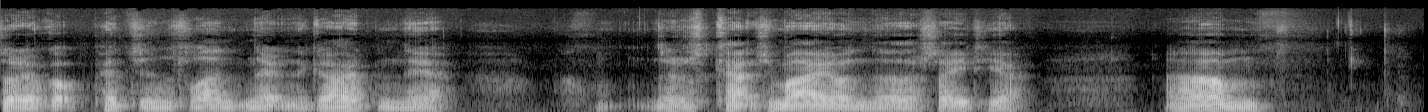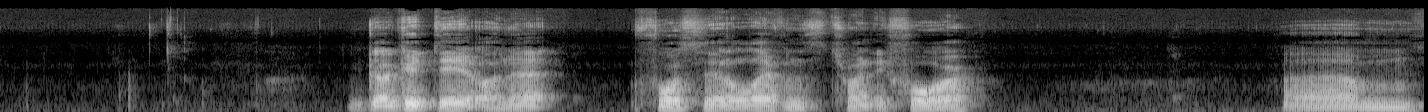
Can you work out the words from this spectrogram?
sorry, I've got pigeons landing out in the garden there. They're just catching my eye on the other side here. Um, got a good date on it, 4th of 11th, 24. Um,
